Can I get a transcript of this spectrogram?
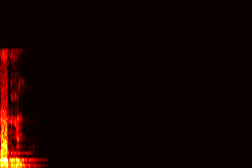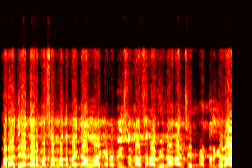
ప్రాబ్లం. మరి అదే ధర్మ సమ్మతం అయితే అల్లాగే నబీ సుల్లాసన విధానాలు చెప్పేస్తారు కదా.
